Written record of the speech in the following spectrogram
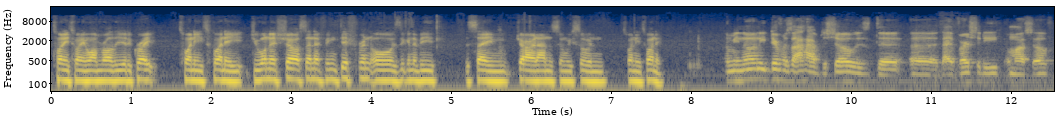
2021, rather. You had a great 2020. Do you want to show us anything different, or is it going to be the same Jared Anderson we saw in 2020? I mean, the only difference I have to show is the uh, diversity of myself.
